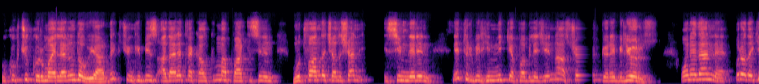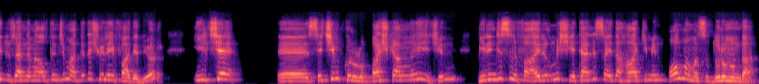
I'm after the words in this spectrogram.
hukukçu kurmaylarını da uyardık. Çünkü biz Adalet ve Kalkınma Partisi'nin mutfağında çalışan isimlerin ne tür bir hinlik yapabileceğini az çok görebiliyoruz. O nedenle buradaki düzenleme 6. maddede şöyle ifade ediyor. İlçe e, seçim kurulu başkanlığı için birinci sınıfa ayrılmış yeterli sayıda hakimin olmaması durumunda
